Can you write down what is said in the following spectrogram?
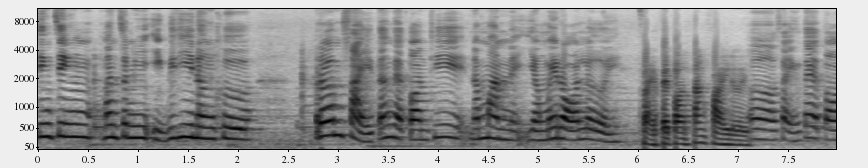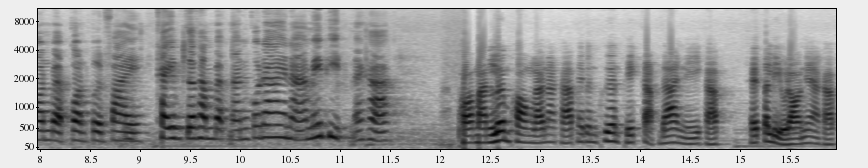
จริงๆ มันจะมีอีกวิธีหนึ่งคือ เริ่มใส่ตั้งแต่ตอนที่น้ำมันเนี่ยยังไม่ร้อนเลย ใส่ไปตอนตั้งไฟเลย เออใส่ตั้งแต่ตอนแบบก่อนเปิดไฟ ใครจะทำแบบนั้นก็ได้นะไม่ผิดนะคะ พอมันเริ่มพองแล้วนะครับ ให้เพื่อนๆพลิกกลับด้านนี้ครับใช้ตะหลิวเราเนี่ยครับ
